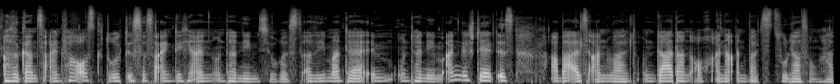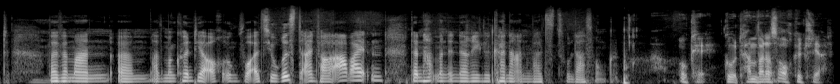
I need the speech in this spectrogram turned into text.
Also ganz einfach ausgedrückt ist das eigentlich ein Unternehmensjurist. Also jemand, der im Unternehmen angestellt ist, aber als Anwalt und da dann auch eine Anwaltszulassung hat. Mhm. Weil wenn man, ähm, also man könnte ja auch irgendwo als Jurist einfach arbeiten, dann hat man in der Regel keine Anwaltszulassung. Okay, gut, haben wir das auch geklärt.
